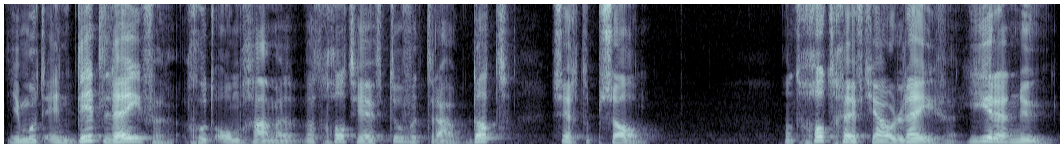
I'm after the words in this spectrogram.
Je moet in dit leven goed omgaan met wat God je heeft toevertrouwd. Dat zegt de psalm. Want God geeft jou leven, hier en nu.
